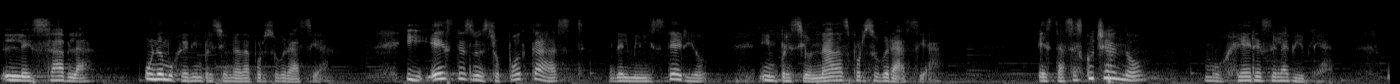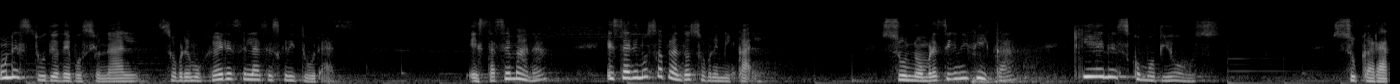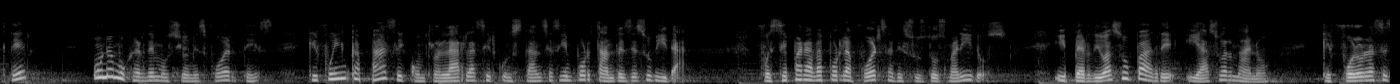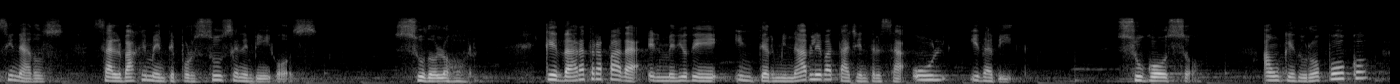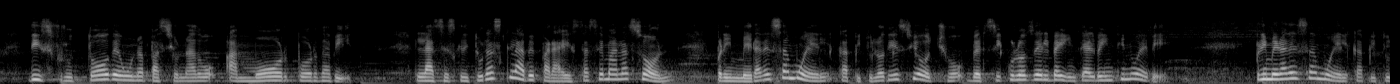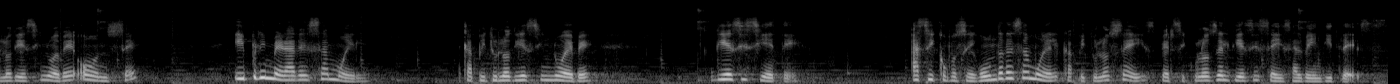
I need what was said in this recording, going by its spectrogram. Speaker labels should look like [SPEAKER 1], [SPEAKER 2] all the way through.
[SPEAKER 1] Les habla una mujer impresionada por su gracia. Y este es nuestro podcast del Ministerio Impresionadas por su gracia. Estás escuchando Mujeres de la Biblia, un estudio devocional sobre mujeres en las Escrituras. Esta semana estaremos hablando sobre Mical. Su nombre significa ¿quién es como Dios? Su carácter una mujer de emociones fuertes que fue incapaz de controlar las circunstancias importantes de su vida. Fue separada por la fuerza de sus dos maridos y perdió a su padre y a su hermano, que fueron asesinados salvajemente por sus enemigos. Su dolor, quedar atrapada en medio de interminable batalla entre Saúl y David. Su gozo, aunque duró poco, disfrutó de un apasionado amor por David. Las escrituras clave para esta semana son Primera de Samuel, capítulo 18, versículos del 20 al 29. Primera de Samuel, capítulo 19, 11. Y Primera de Samuel, capítulo 19, 17. Así como Segunda de Samuel, capítulo 6, versículos del 16 al 23.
